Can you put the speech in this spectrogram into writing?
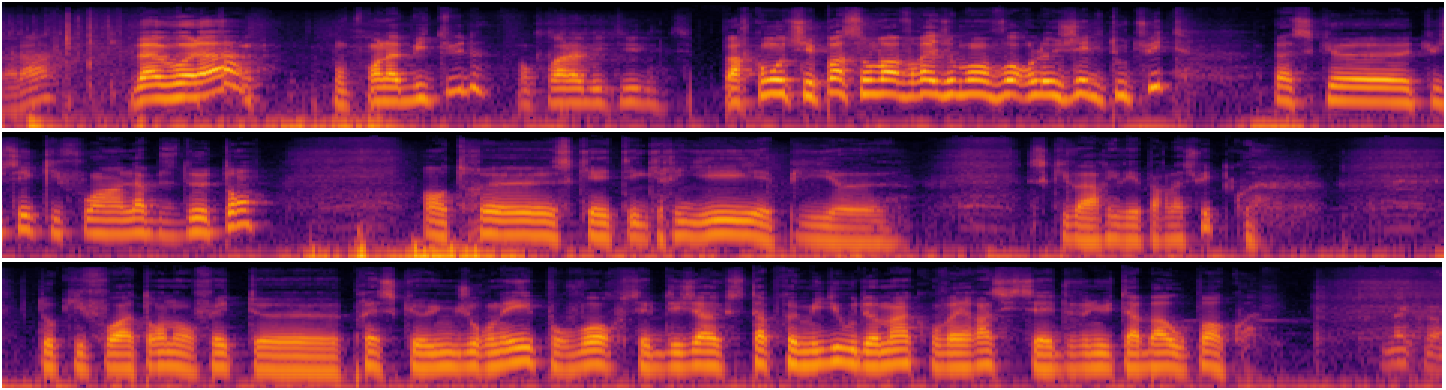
Voilà. Ben voilà, on prend l'habitude. On prend l'habitude. Par contre, je sais pas si on va vraiment voir le gel tout de suite, parce que tu sais qu'il faut un laps de temps entre ce qui a été grillé et puis euh, ce qui va arriver par la suite, quoi. Donc il faut attendre en fait euh, presque une journée pour voir c'est déjà cet après-midi ou demain qu'on verra si c'est devenu tabac ou pas, quoi. D'accord.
